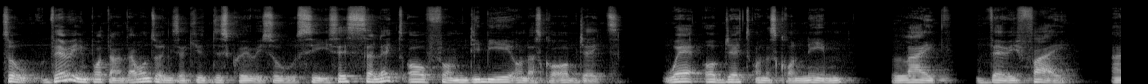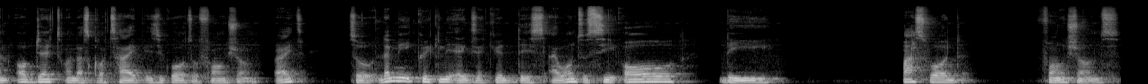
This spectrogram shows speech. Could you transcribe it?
So very important, I want to execute this query. So we'll see, it says select all from DBA underscore object where object underscore name like verify and object underscore type is equal to function, right? So let me quickly execute this. I want to see all the password functions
